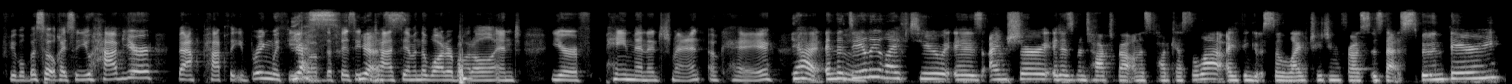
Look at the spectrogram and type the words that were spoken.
for people. But so, okay, so you have your backpack that you bring with you yes. of the fizzy yes. potassium and the water bottle and your pain management. Okay. Yeah. And the hmm. daily life too is, I'm sure it has been talked about on this podcast a lot. I think it was so life changing for us is that spoon theory.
